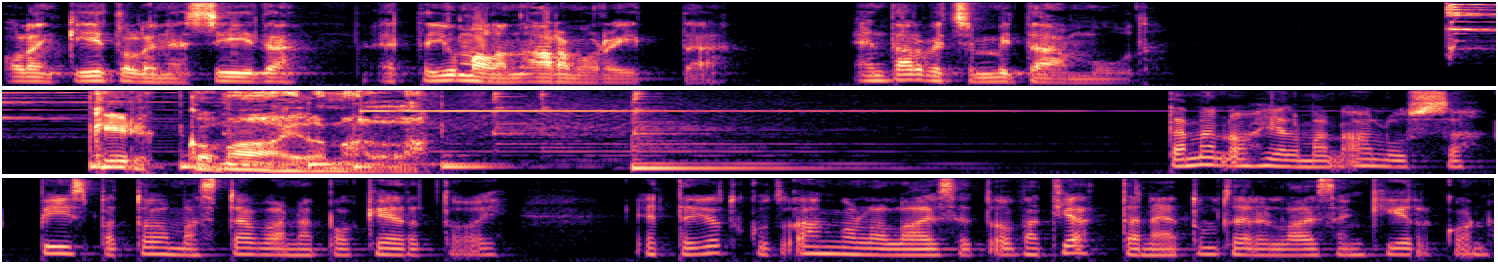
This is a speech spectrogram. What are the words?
Olen kiitollinen siitä, että Jumalan armo riittää. En tarvitse mitään muuta. Kirkko maailmalla. Tämän ohjelman alussa piispa Thomas Davanapo kertoi, että jotkut angolalaiset ovat jättäneet luterilaisen kirkon,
